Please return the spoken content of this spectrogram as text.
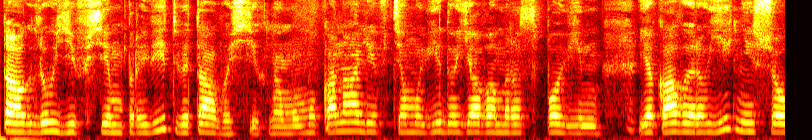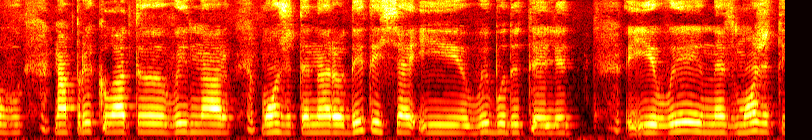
Так, друзі, всім привіт! Вітаю всіх на моєму каналі. В цьому відео я вам розповім, яка вирогідність, що, наприклад, ви нар... можете народитися і ви будете лі... і ви не зможете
